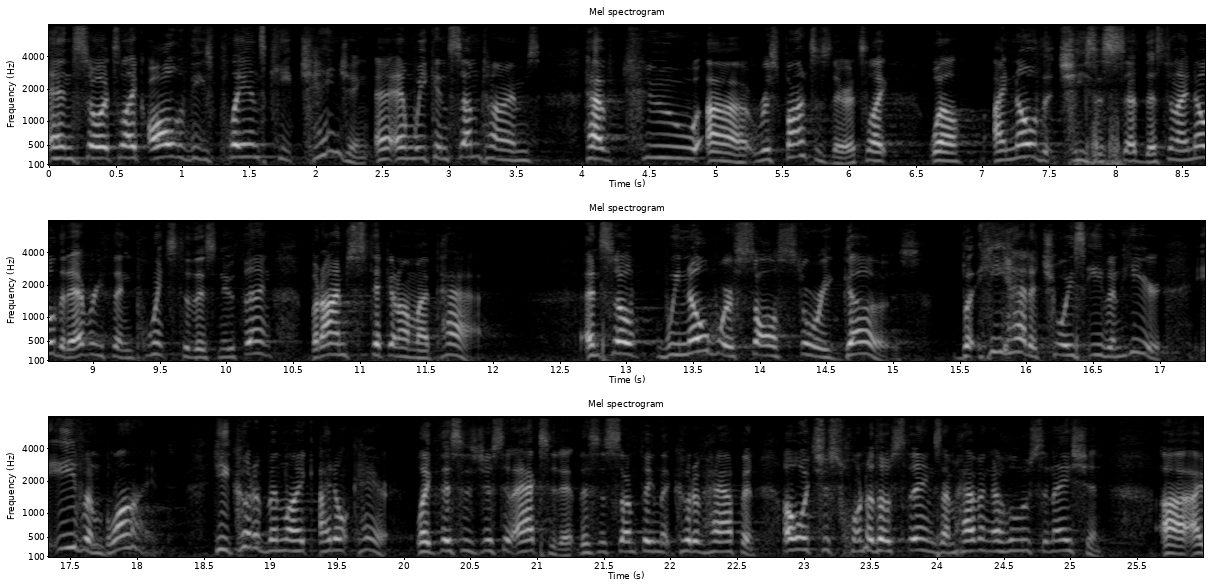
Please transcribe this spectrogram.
And, so it's like all of these plans keep changing, and, we can sometimes have two uh, responses there. It's like, well, I know that Jesus said this, and I know that everything points to this new thing, but I'm sticking on my path. And so we know where Saul's story goes, but he had a choice even here, even blind. He could have been like, I don't care. Like, this is just an accident. This is something that could have happened. Oh, it's just one of those things. I'm having a hallucination. Uh,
